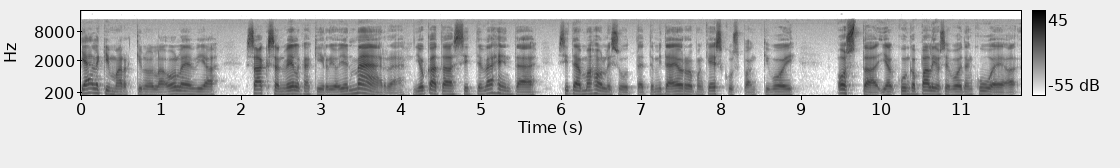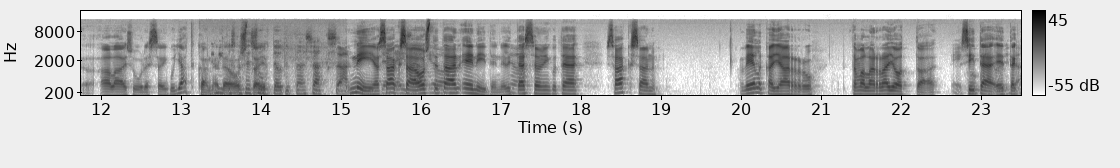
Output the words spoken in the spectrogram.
jälkimarkkinoilla olevia Saksan velkakirjojen määrää, joka taas sitten vähentää sitä mahdollisuutta, että mitä Euroopan keskuspankki voi ostaa ja kuinka paljon se voi tämän QE-alaisuudessa niin jatkaa ja näitä niin, ostoja. se suhteutetaan Saksaan. Niin, ja Saksaa saa, ostetaan joo. eniten. Eli joo. tässä on niin kuin tämä Saksan velkajarru tavallaan rajoittaa Ei sitä, että,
